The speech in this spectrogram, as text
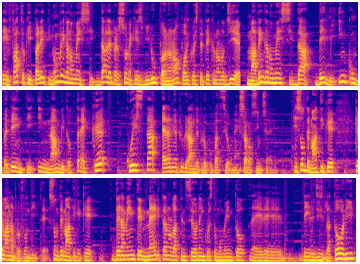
e il fatto che i paletti non vengano messi dalle persone che sviluppano no, poi queste tecnologie, ma vengano messi da degli incompetenti in ambito tech, questa è la mia più grande preoccupazione, sarò sincero. E sono tematiche che vanno approfondite, sono tematiche che veramente meritano l'attenzione in questo momento dei, dei legislatori,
